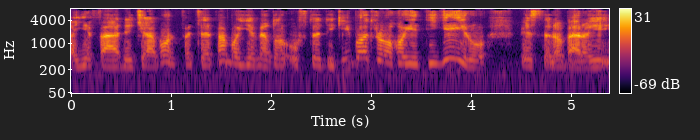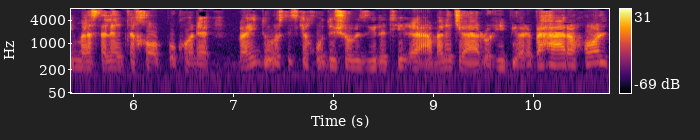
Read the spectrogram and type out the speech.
و یه فرد جوان صرفا با یه مقدار افتادگی باید راه های دیگه ای رو به اصطلاح برای این مسئله انتخاب بکنه و این درست نیست که خودش رو به زیر تیغ عمل جراحی بیاره. به هر حال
